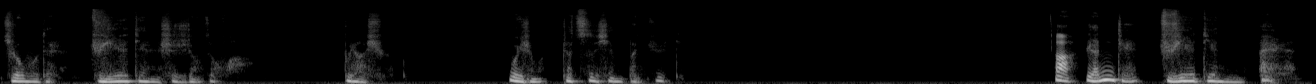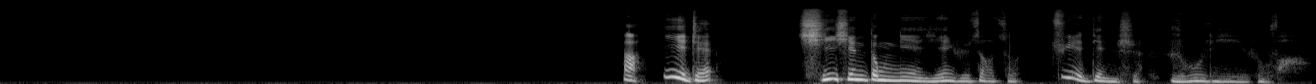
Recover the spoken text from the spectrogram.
觉悟的人决定是这种做法，不要学的。为什么？这自信本具的啊，仁者决定爱人。啊，义者起心动念、言语造作，决定是如理如法，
